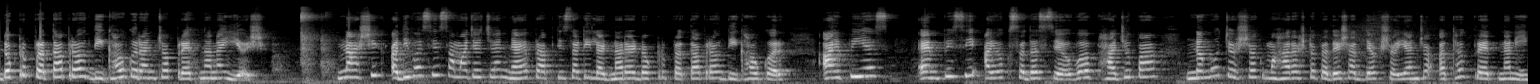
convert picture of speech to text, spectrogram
डॉक्टर प्रतापराव दिघावकरांच्या प्रयत्नांना यश. नाशिक आदिवासी समाजाच्या न्यायप्राप्तीसाठी लढणाऱ्या doctor Prataprao Dighavkar I P S M P C आयोग सदस्य व भाजपा नमो चषक महाराष्ट्र प्रदेशाध्यक्ष यांच्या अथक प्रयत्नांनी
